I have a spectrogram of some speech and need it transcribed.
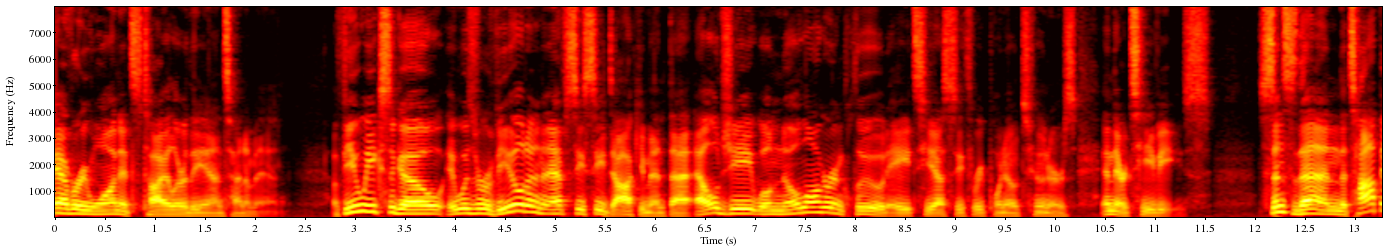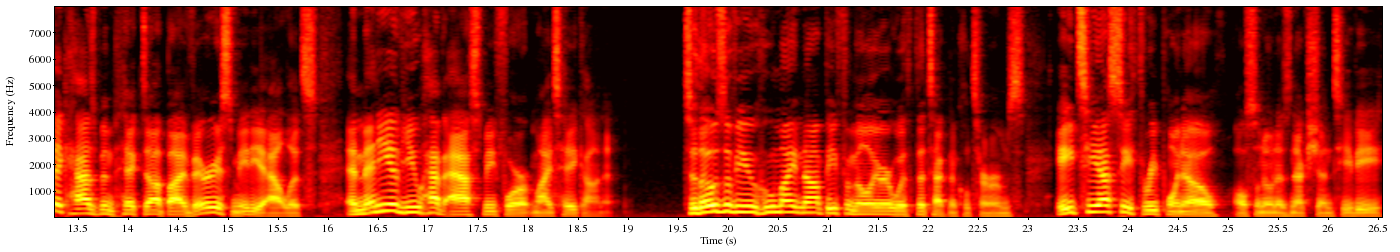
Hey everyone, it's Tyler the Antenna Man. A few weeks ago, it was revealed in an FCC document that LG will no longer include ATSC 3.0 tuners in their TVs. Since then, the topic has been picked up by various media outlets, and many of you have asked me for my take on it. To those of you who might not be familiar with the technical terms, ATSC 3.0, also known as Next Gen TV,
